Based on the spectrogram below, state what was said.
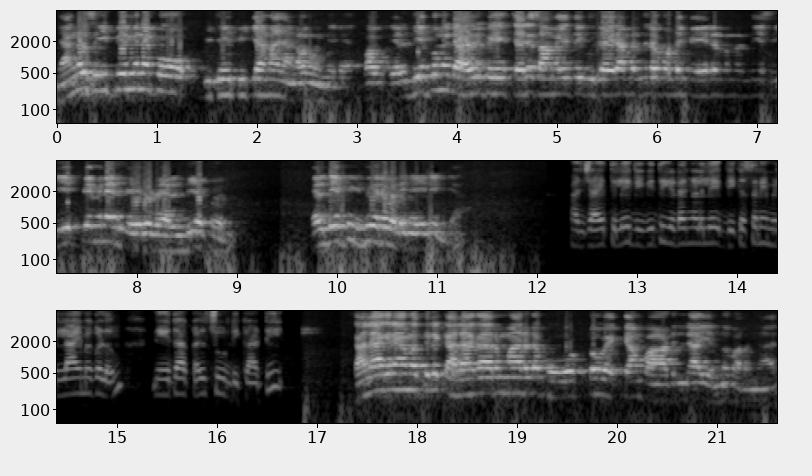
ഞങ്ങൾ സി പി എമ്മിനെ ഇപ്പോ വിജയിപ്പിക്കാന്നാ ഞങ്ങളെ മുന്നിൽ. അപ്പൊ എൽ ഡി എഫ് ഒന്നുമില്ല അവർ ചില സമയത്ത് ഗുരുവായൂരമ്പലത്തിലൊക്കെ കൊണ്ട് പേരുണ്ടെന്ന് സി പി എമ്മിനെ ഒരു പേരുള്ളൂ L D F L D F ഇതുവരെ വെളിഞ്ഞയിലില്ല പഞ്ചായത്തിലെ വിവിധയിടങ്ങളിലെ വികസനമില്ലായ്മകളും നേതാക്കൾ ചൂണ്ടിക്കാട്ടി. കലാഗ്രാമത്തിൽ കലാകാരന്മാരുടെ ഫോട്ടോ വെക്കാൻ പാടില്ല എന്ന് പറഞ്ഞാൽ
